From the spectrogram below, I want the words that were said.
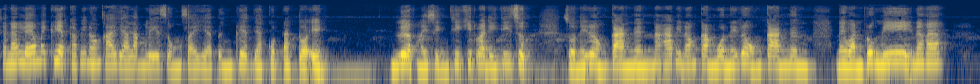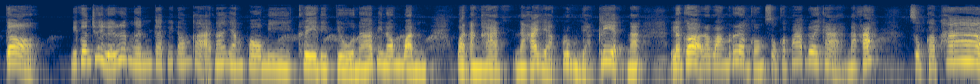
ฉะนั้นแล้วไม่เครียดค่ะพี่น้องคะอย่าลังเลสงสัยอย่าตึงเครียดอย่ากดดันตัวเอง เลือกในสิ่งที่คิดว่าดีที่สุด ส่วนในเรื่องของการเงินนะคะ พี่น้องกังวลในเรื่องของการเงินในวันพรุ่งนี้นะคะ ก็มีคนช่วยเหลือเรื่องเงินค่ะพี่น้องค่ะนะยังพอมีเครดิตอยู่นะ พี่น้องวันวันอังคารนะคะ อย่ากลุ่มอย่าเครียดนะ แล้วก็ระวังเรื่องของสุขภาพด้วยค่ะนะคะ สุขภาพ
